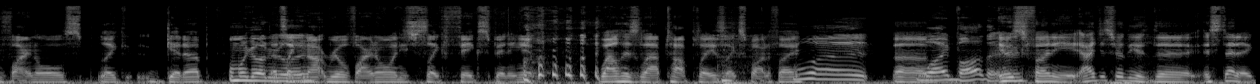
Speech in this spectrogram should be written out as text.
vinyl like get up oh my god, that's really? like not real vinyl and he's just like fake spinning it while his laptop plays like spotify What? um, Why bother? it was funny i just heard the the aesthetic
